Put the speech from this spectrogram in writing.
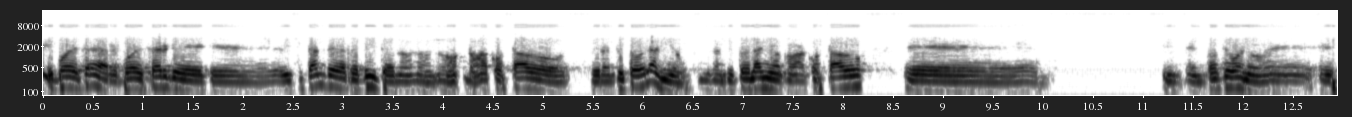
Sí, puede ser, puede ser que, que el visitante, repito, no, no, nos ha costado durante todo el año, durante todo el año nos ha costado, eh, entonces bueno, eh,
